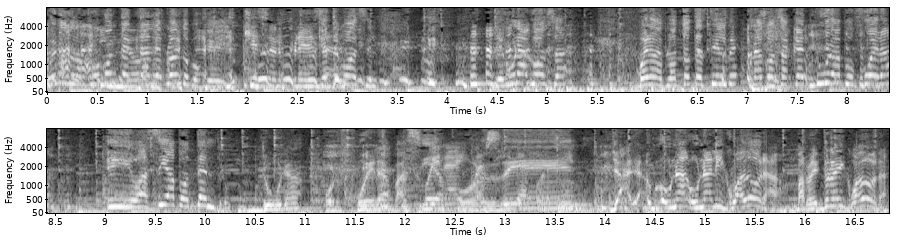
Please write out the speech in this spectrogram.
Bueno, no lo puedo contestar de pronto porque... Qué sorpresa. ¿Qué te puedo decir? Llega una cosa, bueno, de pronto te sirve, una cosa que es dura por fuera y vacía por dentro. Dura por fuera, vacía Fuera por dentro. Ya, ya, una, una licuadora. Barbarito, una licuadora.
